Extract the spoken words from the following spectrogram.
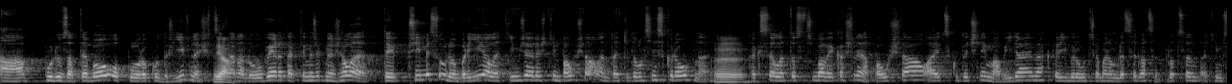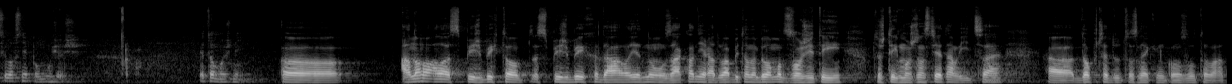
a půjdu za tebou o půl roku dřív, než chci dát úvěr, tak ty mi řekneš, hele, ty příjmy jsou dobrý, ale tím, že jdeš tím paušálem, tak ti to vlastně skroupne. Mm. Tak se letos třeba vykašli na paušál a jít skutečnýma výdajemi, který budou třeba jenom 10-20% a tím si vlastně pomůžeš. Je to možný? Uh, ano, ale spíš bych, to, spíš bych dal jednu základní radu, aby to nebylo moc zložitý, protože těch možností je tam více. Uh, dopředu to s někým konzultovat.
